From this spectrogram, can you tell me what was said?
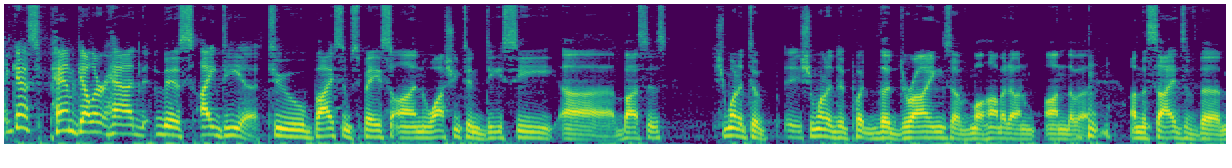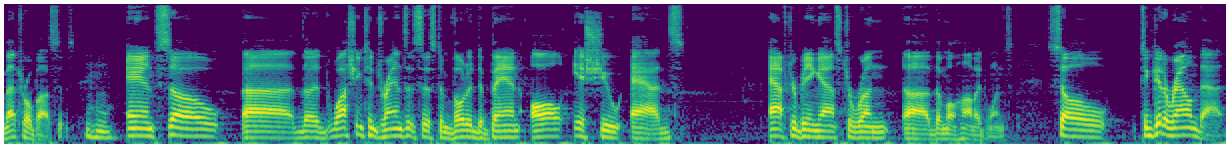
I guess Pam Geller had this idea to buy some space on Washington D.C. Uh, buses. She wanted to she wanted to put the drawings of Mohammed on on the on the sides of the metro buses, and so uh, the Washington Transit System voted to ban all issue ads after being asked to run uh, the Mohammed ones. So to get around that,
